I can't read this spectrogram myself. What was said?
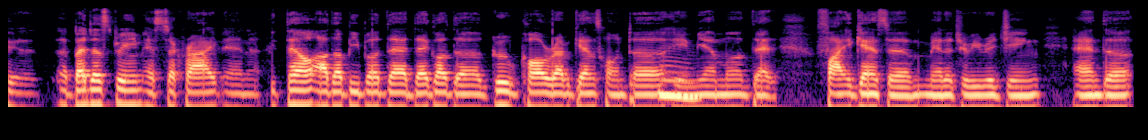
a better stream and subscribe and uh, tell other people that they got the group called Rap Against Junta in Myanmar that fight against the military regime and uh,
